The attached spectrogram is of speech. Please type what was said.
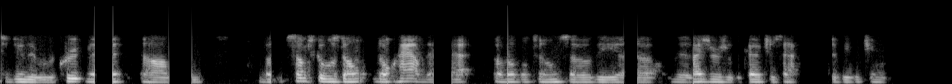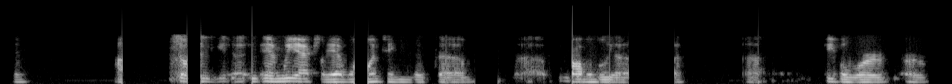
to do the recruitment. Um, but some schools don't don't have that available to them, so the uh, the advisors or the coaches have to be the champion. So, and we actually have one team that uh, uh, probably uh, uh, people were or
